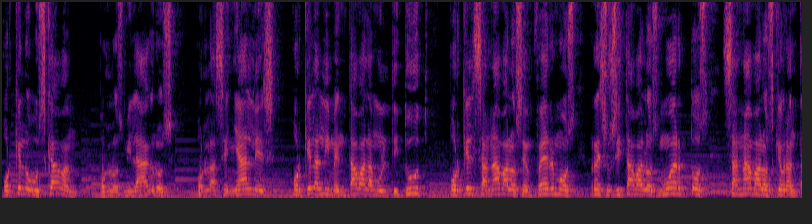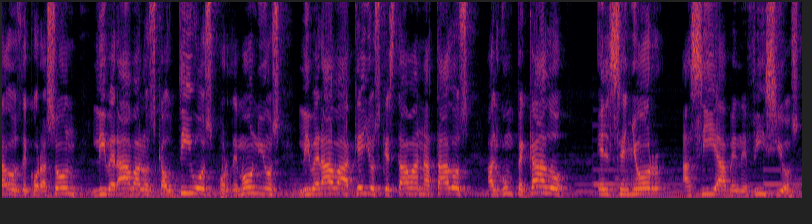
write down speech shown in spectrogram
¿Por qué lo buscaban? por los milagros, por las señales, porque Él alimentaba a la multitud, porque Él sanaba a los enfermos, resucitaba a los muertos, sanaba a los quebrantados de corazón, liberaba a los cautivos por demonios, liberaba a aquellos que estaban atados a algún pecado. El Señor hacía beneficios.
